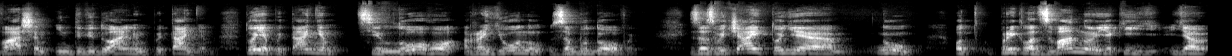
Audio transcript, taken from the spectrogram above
вашим індивідуальним питанням. То є питанням цілого району забудови. Зазвичай то є, ну, от приклад з ванною, який я е,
